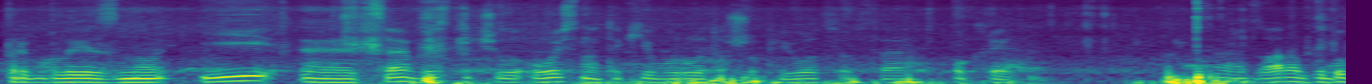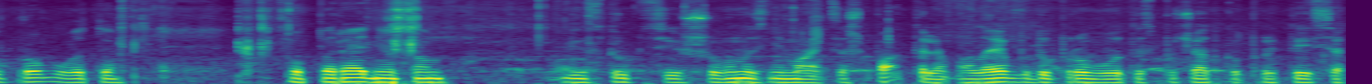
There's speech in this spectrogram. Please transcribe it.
приблизно. І е, це вистачило ось на такі ворота, щоб його це все покрити. Е, Зараз буду пробувати попередньо там в інструкції, що воно знімається шпателем, але я буду пробувати спочатку пройтися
